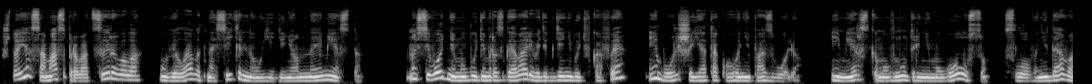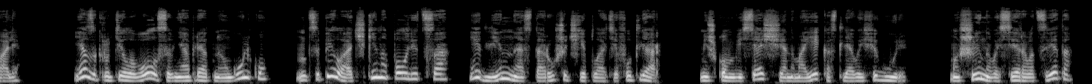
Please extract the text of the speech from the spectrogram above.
что я сама спровоцировала, увела в относительно уединенное место. Но сегодня мы будем разговаривать где-нибудь в кафе, и больше я такого не позволю. И мерзкому внутреннему голосу слова не давали. Я закрутила волосы в неопрятную гульку, нацепила очки на пол лица и длинное старушечье платье-футляр, мешком висящее на моей костлявой фигуре, мышиного серого цвета,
